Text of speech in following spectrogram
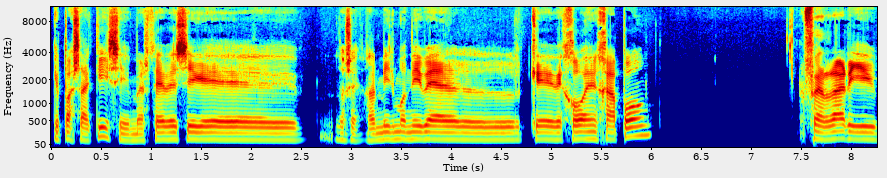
qué pasa aquí. Si Mercedes sigue, no sé, al mismo nivel que dejó en Japón, Ferrari,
